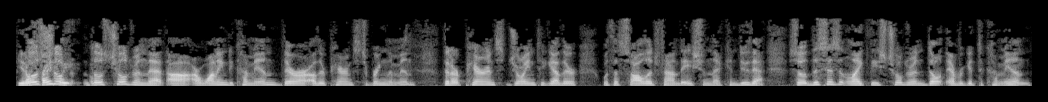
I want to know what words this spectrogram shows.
You know, those frankly, children, those children that uh, are wanting to come in, there are other parents to bring them in. That our parents joined together with a solid foundation that can do that. So this isn't like these children don't ever get to come in.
